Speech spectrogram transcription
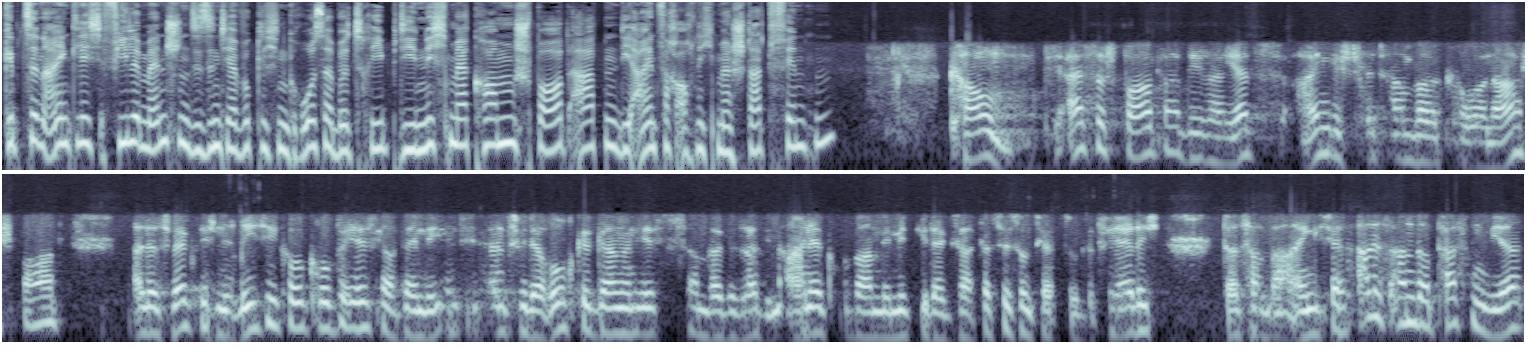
Gibt es denn eigentlich viele Menschen, Sie sind ja wirklich ein großer Betrieb, die nicht mehr kommen, Sportarten, die einfach auch nicht mehr stattfinden? Kaum. Die erste Sportart, die wir jetzt eingestellt haben, war Coronarsport weil es wirklich eine Risikogruppe ist. Nachdem die Inzidenz wieder hochgegangen ist, haben wir gesagt, in einer Gruppe haben die Mitglieder gesagt, das ist uns jetzt zu so gefährlich. Das haben wir eingestellt. Alles andere passen wir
